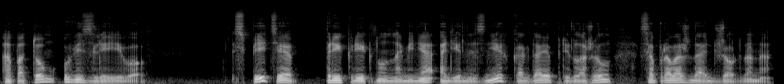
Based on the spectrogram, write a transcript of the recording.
а потом увезли его. «Спите!» — прикрикнул на меня один из них, когда я предложил сопровождать Джордана.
